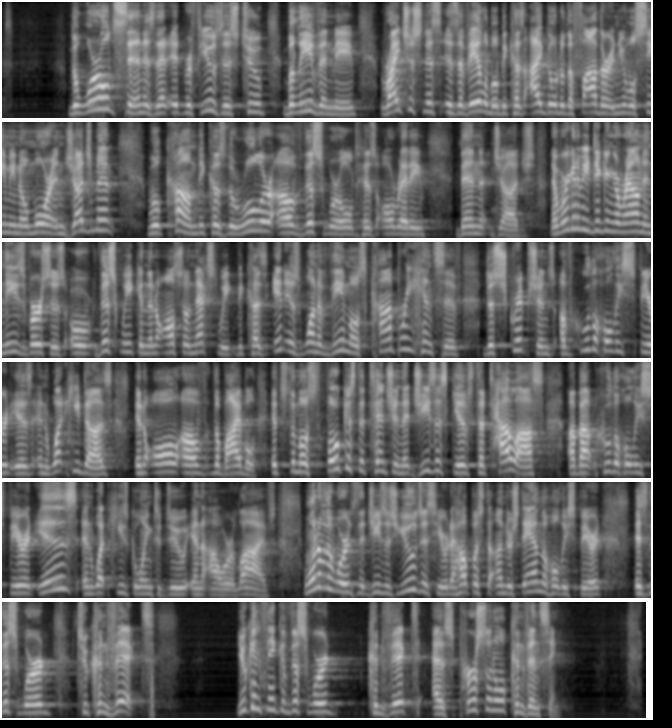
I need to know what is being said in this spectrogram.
The world's sin is that it refuses to believe in me. Righteousness is available because I go to the Father and you will see me no more. And judgment will come because the ruler of this world has already been judged. Now, we're going to be digging around in these verses this week and then also next week because it is one of the most comprehensive descriptions of who the Holy Spirit is and what he does in all of the Bible. It's the most focused attention that Jesus gives to tell us about who the Holy Spirit is and what he's going to do in our lives. One of the words that Jesus uses here to help us to understand the Holy Spirit is this word to convict. You can think of this word convict as personal convincing.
